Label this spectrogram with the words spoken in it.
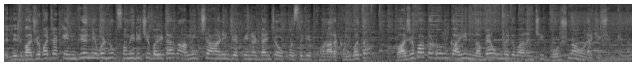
दिल्लीत भाजपाच्या केंद्रीय निवडणूक समितीची बैठक अमित शहा आणि जे पी नड्डांच्या उपस्थितीत होणार खलबत. भाजपाकडून काही नव्या उमेदवारांची घोषणा होण्याची शक्यता.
